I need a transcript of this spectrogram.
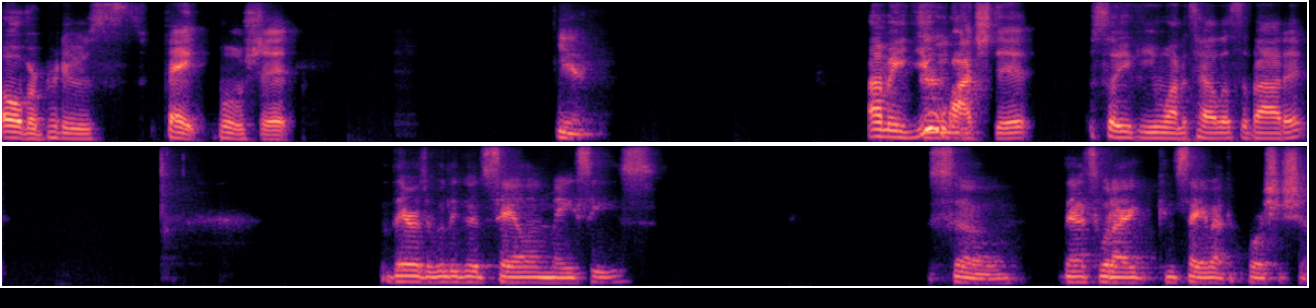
overproduced fake bullshit. Yeah. I mean, you um, watched it so you, you want to tell us about it? There's a really good sale in Macy's. So that's what I can say about the Porsha show.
